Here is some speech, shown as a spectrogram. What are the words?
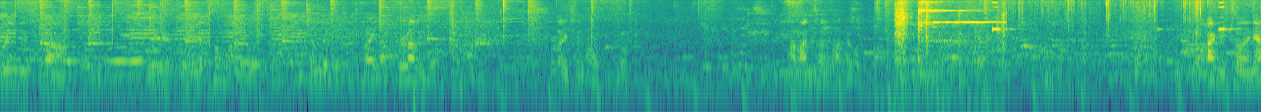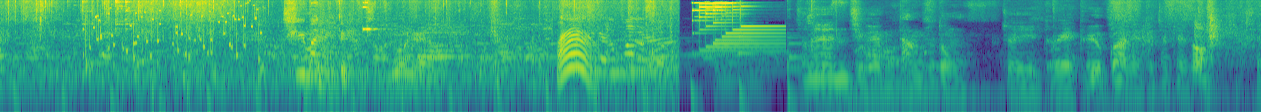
오렌지 주스랑 얘 얘가 처음 만에 뭐였지? 2,190 사이다 콜라는 뭐야? 1,400 콜라 2,400이고 41,400원 딱 2,000원이야? 72,296원이래요 저는 지금 당수동 저희 교회 교육관에 도착해서 제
